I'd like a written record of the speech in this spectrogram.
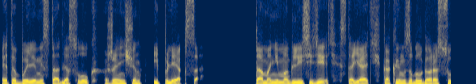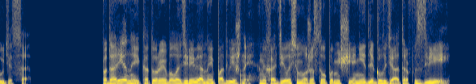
Это были места для слуг, женщин и плебса. Там они могли сидеть, стоять, как им заблагорассудится. Под ареной, которая была деревянной и подвижной, находилось множество помещений для гладиаторов и зверей.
